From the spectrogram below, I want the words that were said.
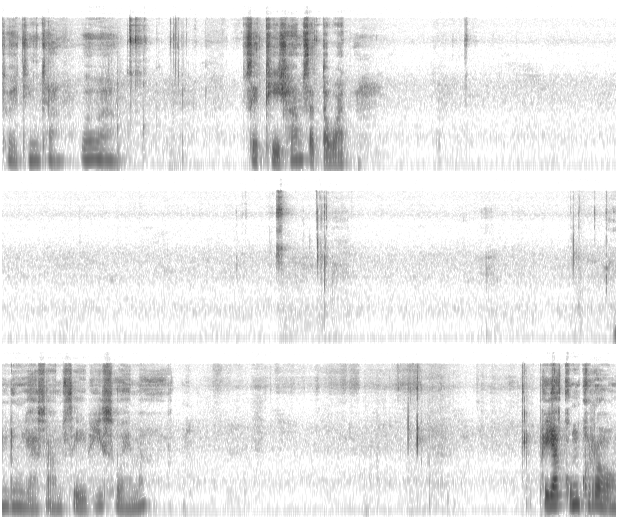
สวยจริงจังเว่าว่าเศรษฐีข้ามศตวรรษลงยาสามสีพี่สวยมาก พยักคุ้มครอง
